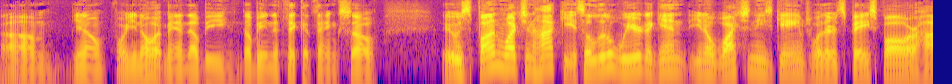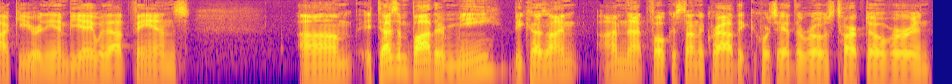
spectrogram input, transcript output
um, you know, before you know it, man, they'll be they'll be in the thick of things. So it was fun watching hockey. It's a little weird, again, you know, watching these games, whether it's baseball or hockey or the NBA, without fans. Um, it doesn't bother me because I'm I'm not focused on the crowd. They, of course, they have the rows tarped over, and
